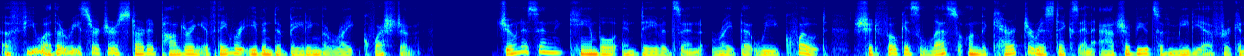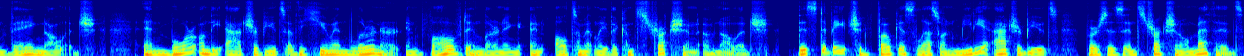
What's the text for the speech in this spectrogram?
a few other researchers started pondering if they were even debating the right question. Jonassen, Campbell, and Davidson write that we, quote, should focus less on the characteristics and attributes of media for conveying knowledge, and more on the attributes of the human learner involved in learning and ultimately the construction of knowledge. This debate should focus less on media attributes versus instructional methods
